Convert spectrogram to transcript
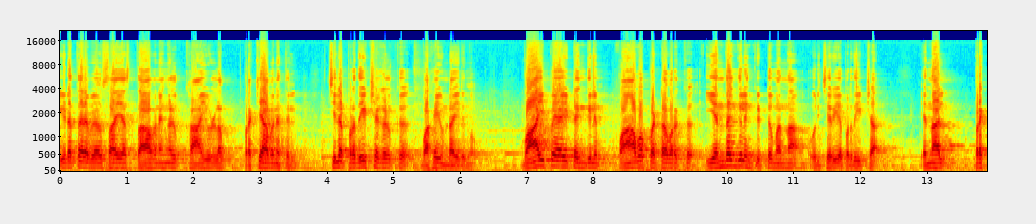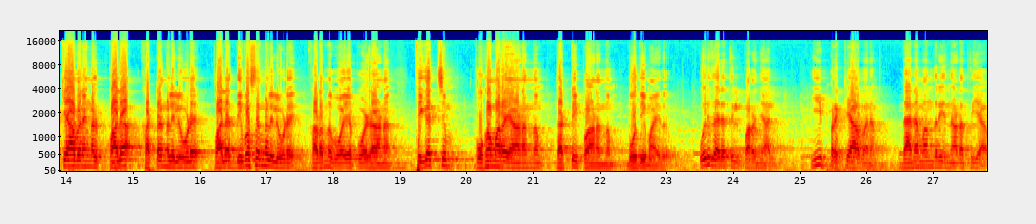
ഇടത്തര വ്യവസായ സ്ഥാപനങ്ങൾക്കായുള്ള പ്രഖ്യാപനത്തിൽ ചില പ്രതീക്ഷകൾക്ക് വകയുണ്ടായിരുന്നു. വായ്പയായിട്ടെങ്കിലും പാവപ്പെട്ടവർക്ക് എന്തെങ്കിലും കിട്ടുമെന്ന ഒരു ചെറിയ പ്രതീക്ഷ. എന്നാൽ പ്രഖ്യാപനങ്ങൾ പല ഘട്ടങ്ങളിലൂടെ പല ദിവസങ്ങളിലൂടെ കടന്നുപോയപ്പോഴാണ് തികച്ചും പുകമറയാണെന്നും തട്ടിപ്പാണെന്നും ബോധ്യമായത്. ഒരു തരത്തിൽ പറഞ്ഞാൽ ഈ പ്രഖ്യാപനം ധനമന്ത്രി നടത്തിയ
